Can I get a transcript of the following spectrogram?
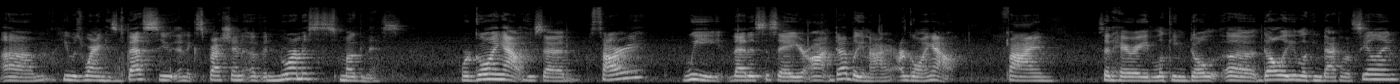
Um, he was wearing his best suit, an expression of enormous smugness. We're going out, he said. Sorry? We, that is to say, your Aunt Dudley and I, are going out. Fine, said Harry, looking dull, uh, dully, looking back at the ceiling.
